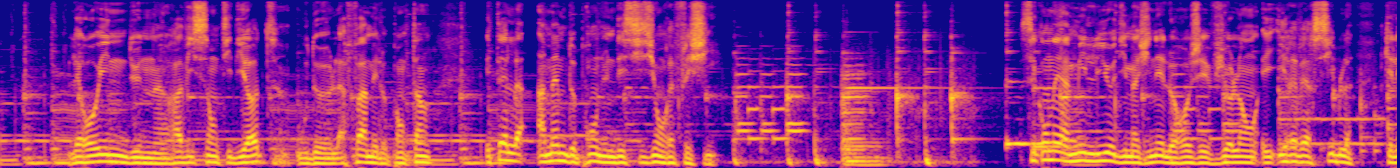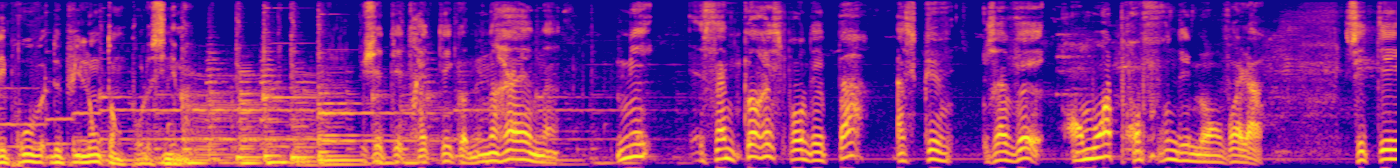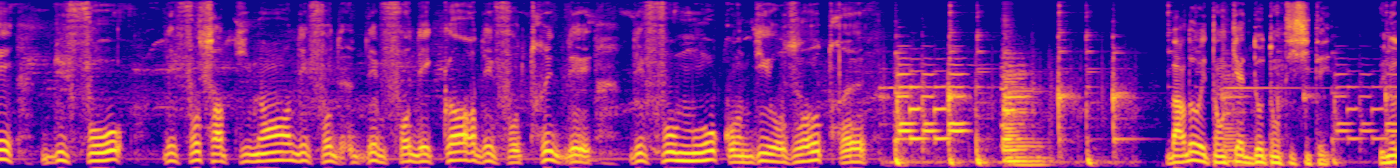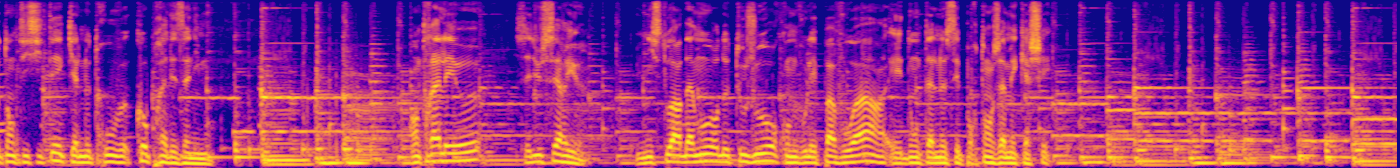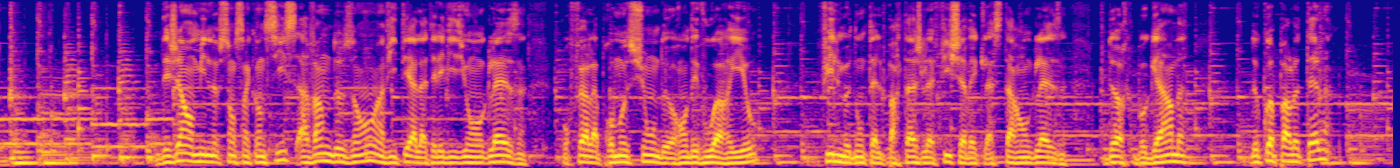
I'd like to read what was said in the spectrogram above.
L'héroïne d'une ravissante idiote ou de La femme et le pantin est-elle à même de prendre une décision réfléchie C'est qu'on est à mille lieues d'imaginer le rejet violent et irréversible qu'elle éprouve depuis longtemps pour le cinéma. J'étais traitée comme une reine, mais ça ne correspondait pas à ce que j'avais en moi profondément, voilà. C'était du faux, des faux sentiments, des faux, décors, des faux trucs, des, des faux mots qu'on dit aux autres. Bardot est en quête d'authenticité. Une authenticité qu'elle ne trouve qu'auprès des animaux. Entre elle et eux, c'est du sérieux. Une histoire d'amour de toujours qu'on ne voulait pas voir et dont elle ne s'est pourtant jamais cachée. Déjà en 1956, à 22 ans, invitée à la télévision anglaise pour faire la promotion de Rendez-vous à Rio, film dont elle partage l'affiche avec la star anglaise Dirk Bogarde, de quoi parle-t-elle?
